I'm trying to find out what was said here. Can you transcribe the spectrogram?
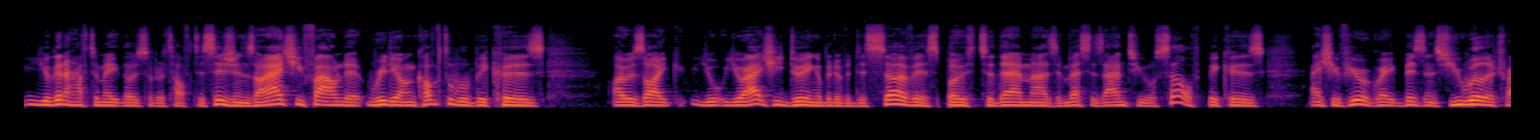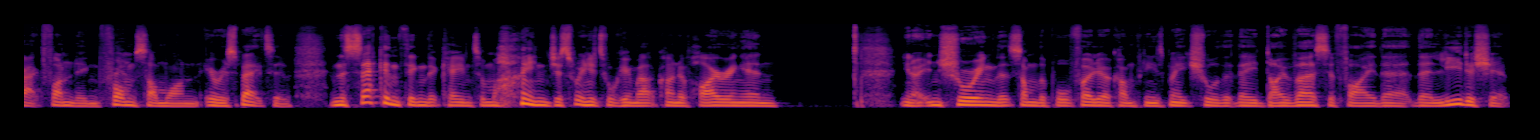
you're going to have to make those sort of tough decisions i actually found it really uncomfortable because i was like you're, you're actually doing a bit of a disservice both to them as investors and to yourself because actually if you're a great business you will attract funding from someone irrespective and the second thing that came to mind just when you're talking about kind of hiring in you know ensuring that some of the portfolio companies make sure that they diversify their their leadership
